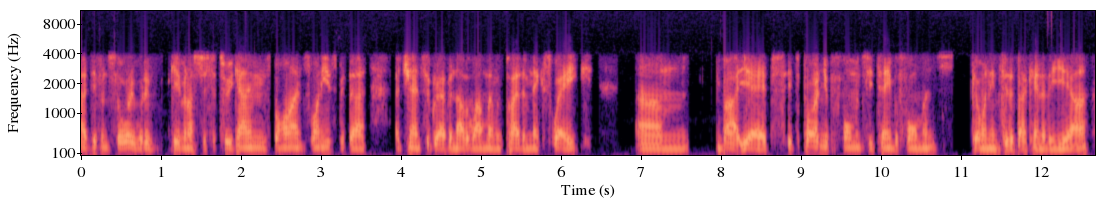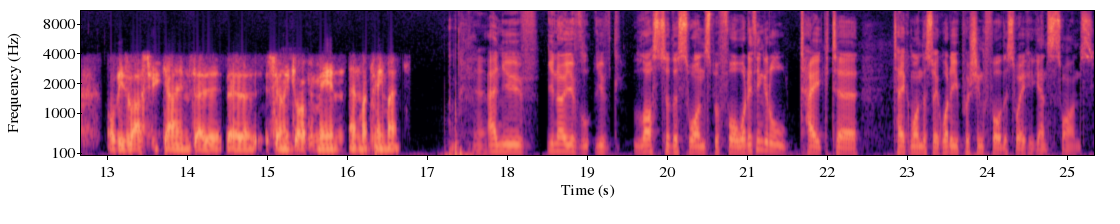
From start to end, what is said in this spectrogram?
a different story. Would have given us just a two games behind Swannies with a, a chance to grab another one when we play them next week. Um, but yeah, it's it's pride in your performance, your team performance going into the back end of the year, or these last few games that are, that are certainly driving me and, and my teammates. And you've you know you've you've lost to the Swans before. What do you think it'll take to take them on this week? What are you pushing for this week against the Swans?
